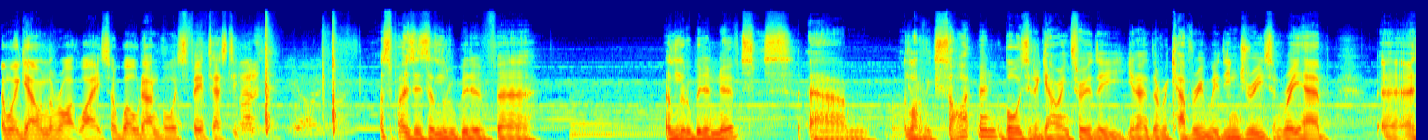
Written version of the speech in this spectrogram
and we're going the right way. So well done, boys. Fantastic. I suppose there's a little bit of uh, a little bit of nervousness, um, a lot of excitement. Boys that are going through the, you know, the recovery with injuries and rehab uh,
